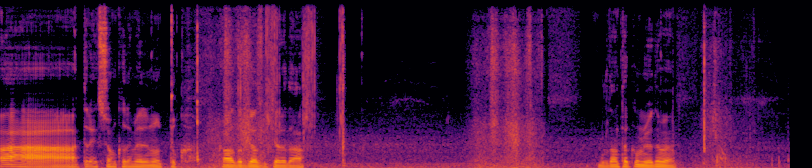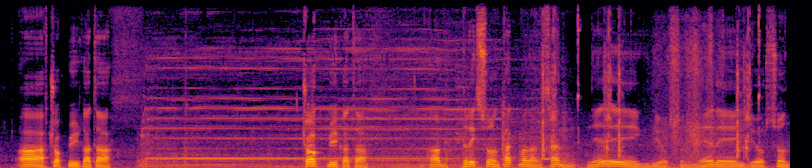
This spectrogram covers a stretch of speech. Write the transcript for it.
Aa, direksiyon kremerini unuttuk. Kaldıracağız bir kere daha. Buradan takılmıyor değil mi? Ah, çok büyük hata. Çok büyük hata. Abi direksiyonu takmadan sen nereye gidiyorsun? Nereye gidiyorsun?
